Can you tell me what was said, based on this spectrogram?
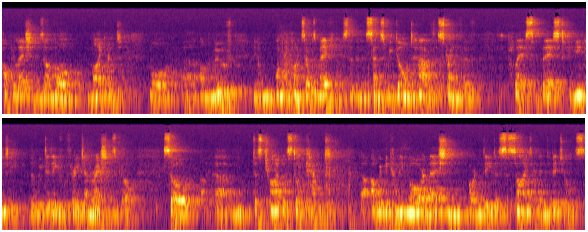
populations are more migrant, more uh, on the move, you know, one of the points I was making is that in a sense we don't have the strength of place-based community that we did even three generations ago. So um, does tribal still count? Uh, are we becoming more a nation or indeed a society of individuals?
